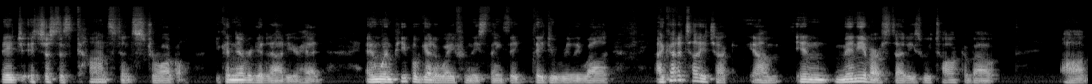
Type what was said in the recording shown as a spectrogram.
They, it's just this constant struggle. You can never get it out of your head. And when people get away from these things, they, they do really well. I got to tell you, Chuck, um, in many of our studies, we talk about, uh,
